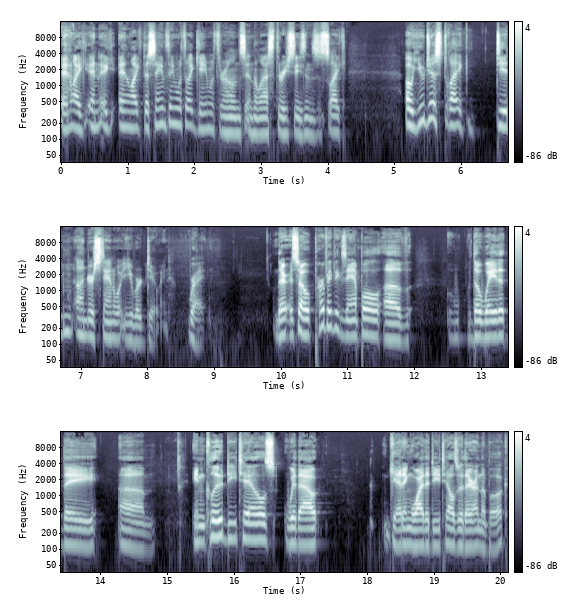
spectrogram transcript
and like and and like the same thing with like game of thrones in the last three seasons it's like oh you just like didn't understand what you were doing Right. There so perfect example of the way that they um, include details without getting why the details are there in the book.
